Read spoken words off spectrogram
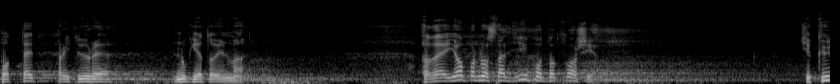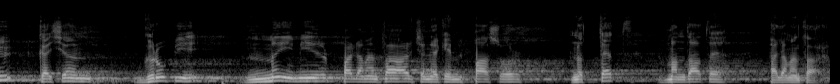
po tetë prej tyre nuk jetojnë më. Dhe jo për nostalgji, po do të thoshja që ky ka qenë grupi më i mirë parlamentar që ne kemi pasur në tetë mandate parlamentare.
